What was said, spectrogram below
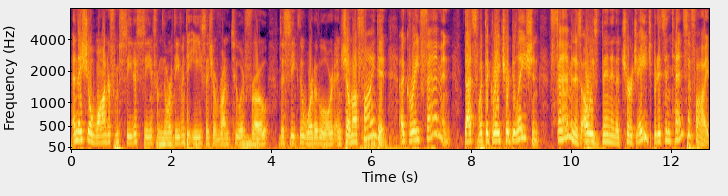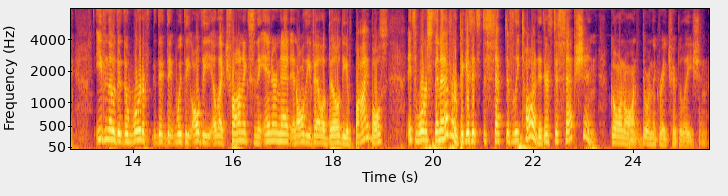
And they shall wander from sea to sea, and from north even to east. They shall run to and fro to seek the word of the Lord, and shall not find it. A great famine. That's what the great tribulation. Famine has always been in the church age, but it's intensified even though the, the word of the, the, with the all the electronics and the internet and all the availability of bibles it's worse than ever because it's deceptively taught. There's deception going on during the Great Tribulation.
